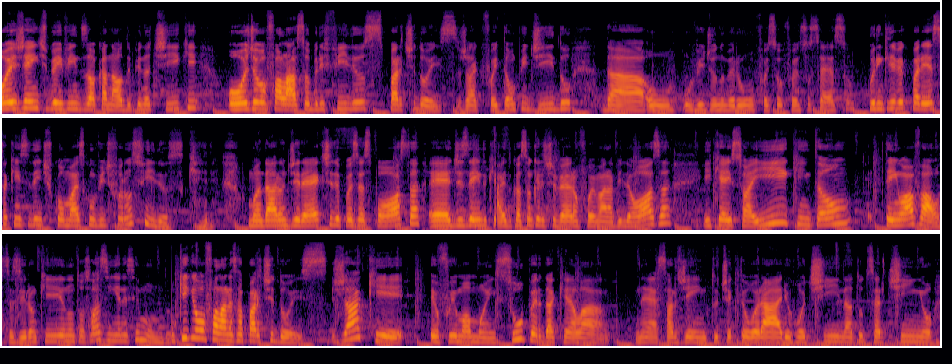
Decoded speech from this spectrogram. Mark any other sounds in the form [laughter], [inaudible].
Oi, gente, bem-vindos ao canal do Hipnotique. Hoje eu vou falar sobre filhos, parte 2, já que foi tão pedido, da, o, o vídeo número 1 um foi, foi um sucesso. Por incrível que pareça, quem se identificou mais com o vídeo foram os filhos, [laughs] que mandaram direct, depois resposta, é, dizendo que a educação que eles tiveram foi maravilhosa e que é isso aí, que então tem o aval. Vocês viram que eu não tô sozinha nesse mundo. O que, que eu vou falar nessa parte 2? Já que eu fui uma mãe super daquela, né, sargento, tinha que ter horário, rotina, tudo certinho,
